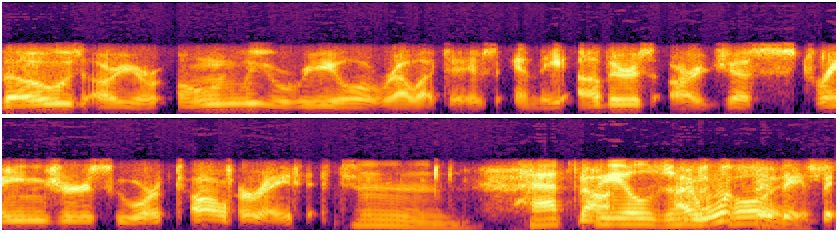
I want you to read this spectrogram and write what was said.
Those are your only real relatives, and the others are just strangers who are tolerated. Hmm. Now, Hatfields and I won't say they, they,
